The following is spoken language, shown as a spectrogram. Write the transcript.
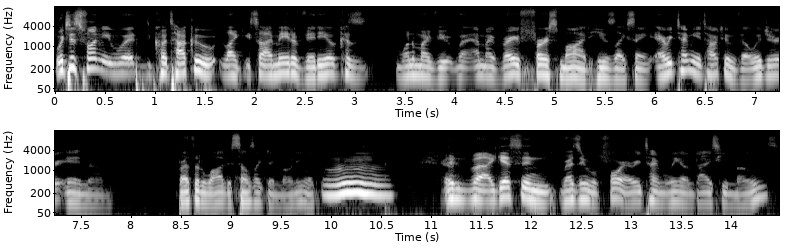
Which is funny. With Kotaku, like, so I made a video because one of my view at my very first mod, he was like saying every time you talk to a villager in um, Breath of the Wild, it sounds like they're moaning, like, "Mm." And, but I guess in Resident Evil 4, every time Leon dies, he moans.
